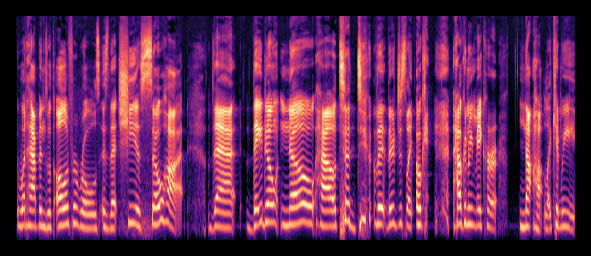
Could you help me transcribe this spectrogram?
what happens with all of her roles is that she is so hot that they don't know how to do. they- They're just like, okay, how can we make her? not hot like can we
